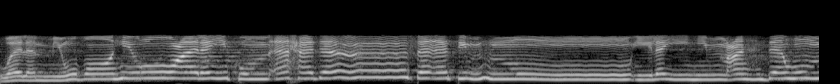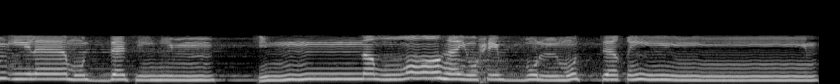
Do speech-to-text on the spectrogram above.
ولم يظاهروا عليكم أحدا فأتموا إليهم عهدهم إلى مدتهم إن الله يحب المتقين.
